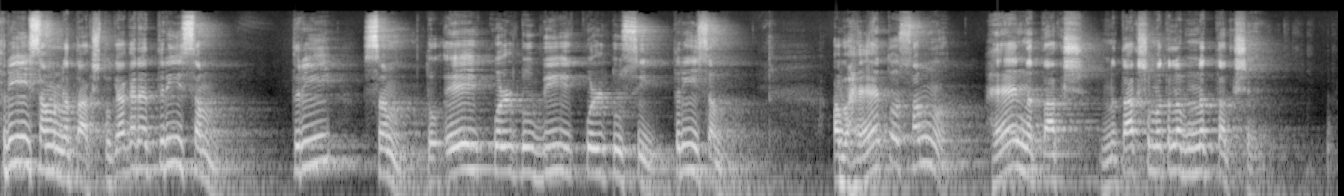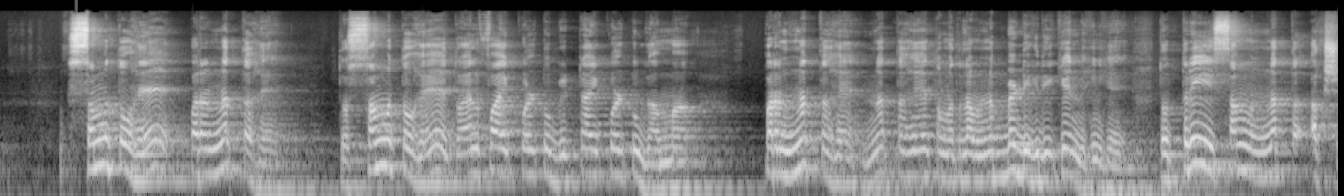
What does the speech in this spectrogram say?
त्रिसमनताक्ष तो क्या कह रहे हैं? त्रिसम। त्रिसम तो A equal to B equal to C त्रिसम। अब है तो सम, है नताक्ष। नताक्ष मतलब नतक्ष सम तो है, पर नत है। तो सम तो है तो alpha equal to beta equal to gamma पर नत है नत है तो मतलब 90 डिग्री के नहीं है। तो त्रिसम नत अक्ष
